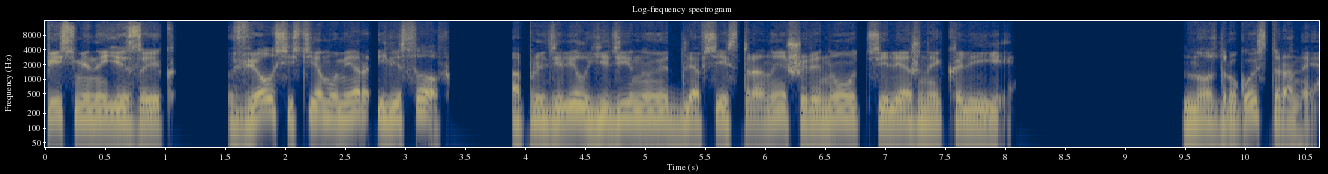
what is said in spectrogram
письменный язык, ввел систему мер и весов, определил единую для всей страны ширину тележной колеи. Но с другой стороны,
